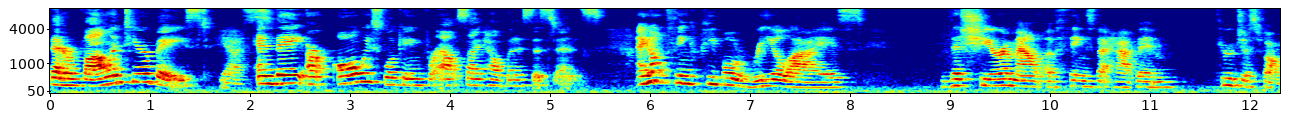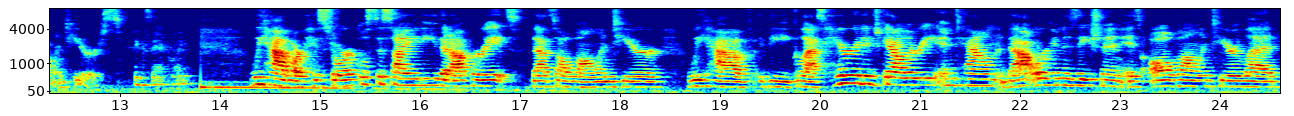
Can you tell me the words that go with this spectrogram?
that are volunteer based Yes. and they are always looking for outside help and assistance. I don't think people realize the sheer amount of things that happen through just volunteers. Exactly. We have our historical society that operates, that's all volunteer. We have the Glass Heritage Gallery in town, that organization is all volunteer led.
